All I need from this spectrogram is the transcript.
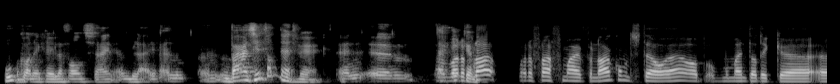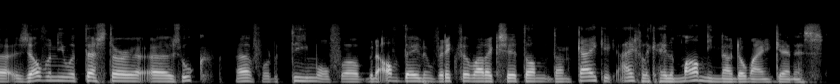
hoe kan ik relevant zijn en blijven? En, en waar zit dat netwerk? En, um, en waar, de vraag, waar de vraag voor mij vandaan komt te stellen, hè, op, op het moment dat ik uh, uh, zelf een nieuwe tester zoek, voor het team of bij de afdeling of weet ik veel waar ik zit, dan, dan kijk ik eigenlijk helemaal niet naar domeinkennis.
